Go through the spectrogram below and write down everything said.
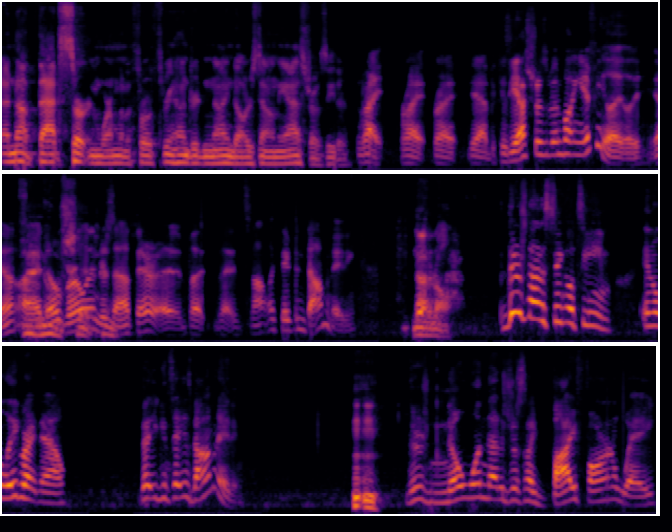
I'm not that certain where I'm going to throw $309 down on the Astros either. Right, right, right. Yeah, because the Astros have been playing iffy lately. Yeah, I no know shit, Verlander's yeah. out there, uh, but it's not like they've been dominating. Not at all. There's not a single team in the league right now that you can say is dominating. Mm-mm. There's no one that is just like by far and away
